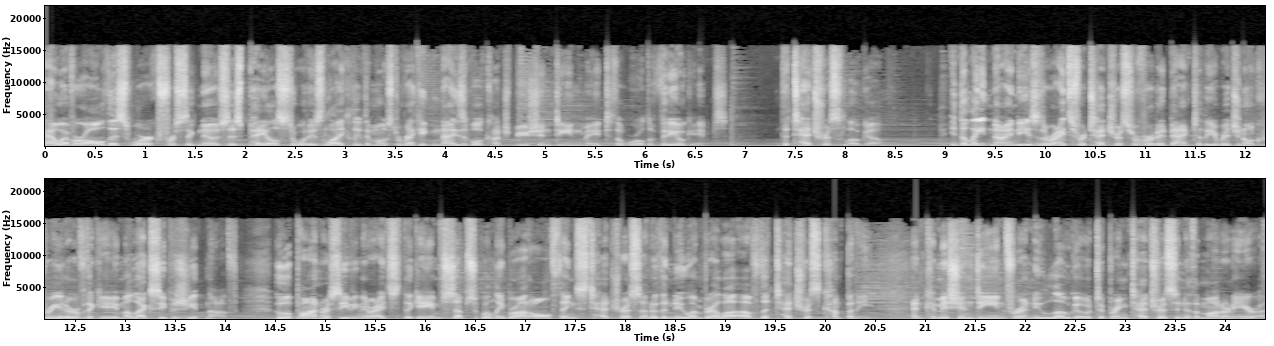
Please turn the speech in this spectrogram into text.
However, all this work for Psygnosis pales to what is likely the most recognizable contribution Dean made to the world of video games the Tetris logo. In the late 90s, the rights for Tetris reverted back to the original creator of the game, Alexei Pajitnov, who, upon receiving the rights to the game, subsequently brought all things Tetris under the new umbrella of the Tetris Company and commissioned Dean for a new logo to bring Tetris into the modern era.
